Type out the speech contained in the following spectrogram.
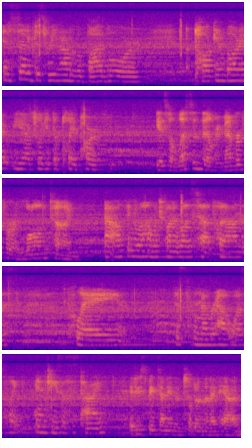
Instead of just reading out of a Bible or talking about it, you actually get to play parts. It's a lesson they'll remember for a long time. I'll think about how much fun it was to put on this play and just remember how it was like in Jesus' time. If you speak to any of the children that I've had,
